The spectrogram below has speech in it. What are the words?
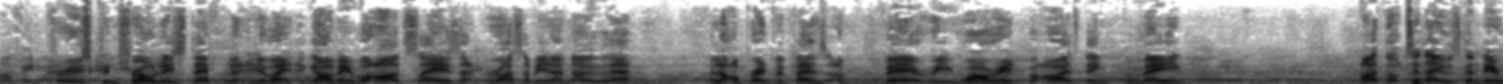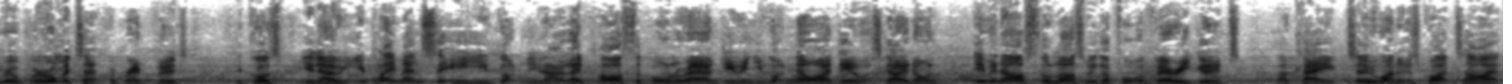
I think cruise control is definitely the way to go. I mean, what I'd say is that for us, I mean, I know that a lot of Brentford fans are very worried, but I think for me, I thought today was going to be a real barometer for Brentford because you know you play Man City, you've got you know they pass the ball around you and you've got no idea what's going on. Even Arsenal last week, I thought were very good. Okay, two one, it was quite tight.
